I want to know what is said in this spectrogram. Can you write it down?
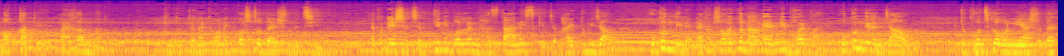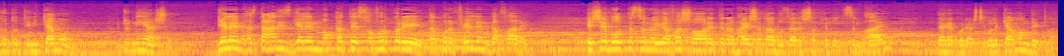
মক্কাতে কিন্তু তেনাকে অনেক কষ্ট দেয় শুনেছি। এখন এসেছেন। তিনি বললেন আনিসকে যে, ভাই, তুমি যাও। হুকুম দিলেন। এখন সবাই তো নামে এমনি ভয় পায়। হুকুম দিলেন, যাও, একটু খোঁজ খবর নিয়ে আসো। দেখো তো তিনি কেমন। একটু নিয়ে আসো। গেলেন আনিস গেলেন মক্কাতে সফর করে, তারপরে ফেরলেন গাফারে। এসে বলতেছেন, ওই গাফার শহরে তেনার ভাইয়ের সাথে আবুজারের সাথে। বলতেছেন, ভাই, দেখা করে আসছি। বলে, কেমন দেখলাম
